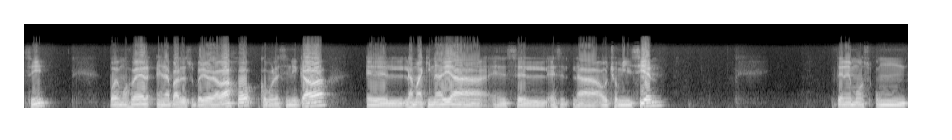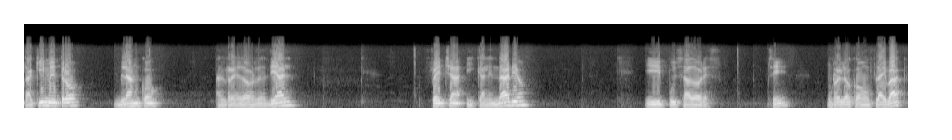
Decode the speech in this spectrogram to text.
¿Sí? Podemos ver en la parte superior abajo, como les indicaba, la maquinaria es, la 8100. Tenemos un taquímetro blanco alrededor del dial. Fecha y calendario y pulsadores. ¿sí? Un reloj con flyback.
